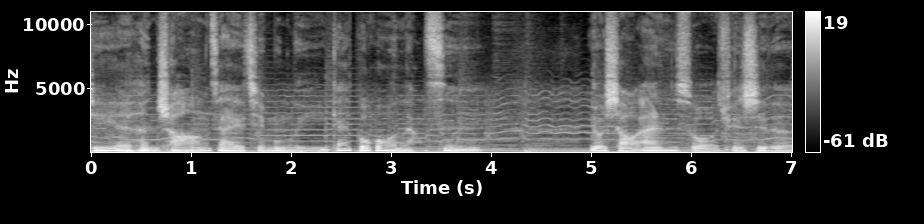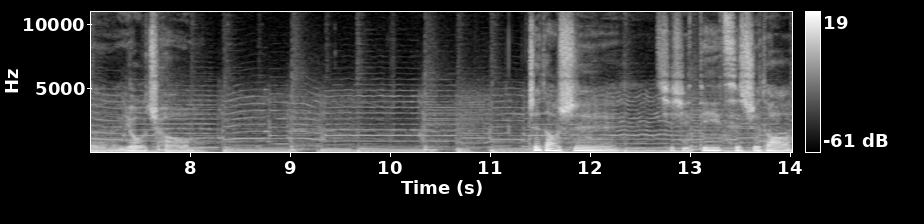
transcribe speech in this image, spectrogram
其实也很常在节目里应该播过两次，由小安所诠释的忧愁。这倒是琪琪第一次知道，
